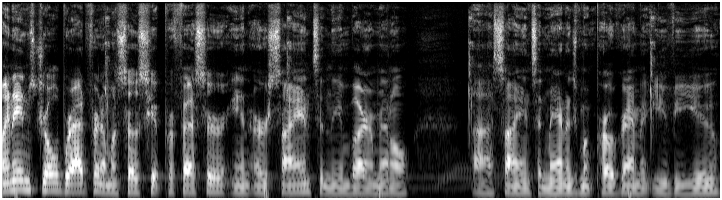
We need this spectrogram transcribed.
My name is Joel Bradford. I'm associate professor in earth science in the environmental uh, science and management program at UVU.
